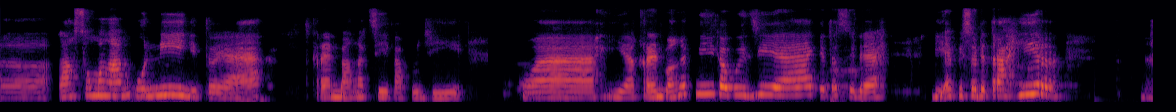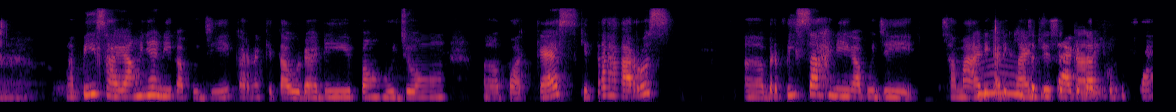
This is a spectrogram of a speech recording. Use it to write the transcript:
uh, langsung mengampuni gitu ya, keren banget sih Kak Puji. Wah, iya keren banget nih Kak Puji ya, kita sudah di episode terakhir. Nah, tapi sayangnya nih Kak Puji, karena kita udah di penghujung uh, podcast, kita harus uh, berpisah nih Kak Puji sama adik-adik hmm, lain kita. Sekali. Kita berpisah.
